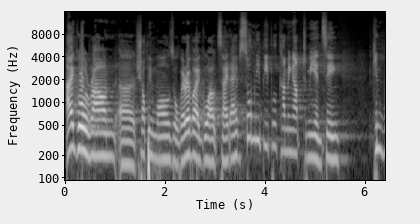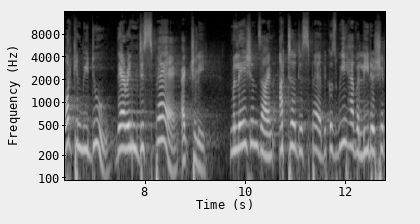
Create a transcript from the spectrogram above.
I go around uh, shopping malls or wherever I go outside, I have so many people coming up to me and saying, can, What can we do? They're in despair, actually. Malaysians are in utter despair because we have a leadership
